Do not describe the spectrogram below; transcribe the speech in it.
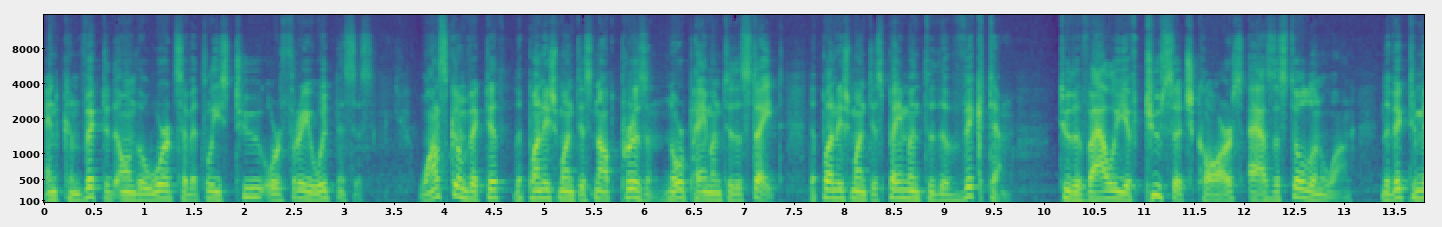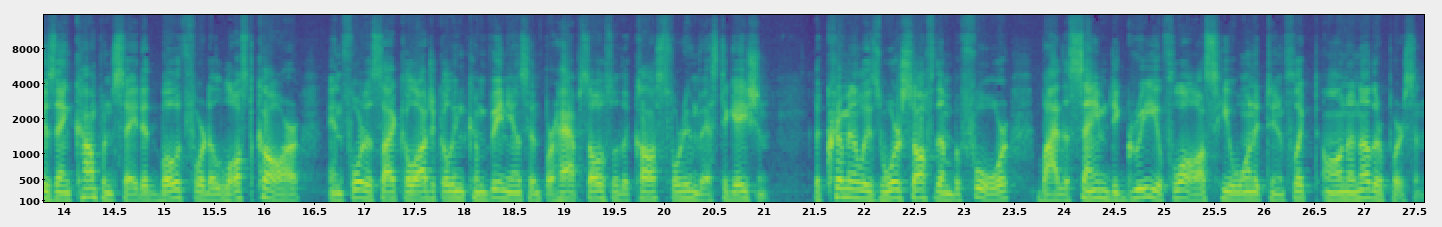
and convicted on the words of at least two or three witnesses. Once convicted, the punishment is not prison nor payment to the state. The punishment is payment to the victim to the value of two such cars as the stolen one. The victim is then compensated both for the lost car and for the psychological inconvenience and perhaps also the cost for investigation. The criminal is worse off than before by the same degree of loss he wanted to inflict on another person,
